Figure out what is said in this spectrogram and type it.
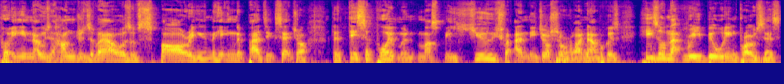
putting in those hundreds of hours of sparring and hitting the pads, etc. The disappointment must be huge for Anthony Joshua right now because he's on that rebuilding process.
